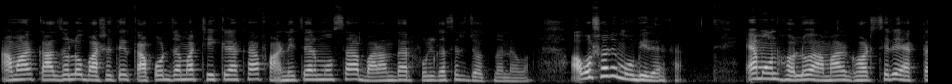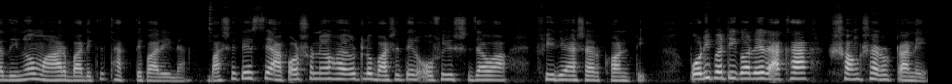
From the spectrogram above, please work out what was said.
আমার কাজ হলো বাসেতের কাপড় জামা ঠিক রাখা, ফার্নিচার মোছা, বারান্দার ফুল গাছের যত্ন নেওয়া, অবসরে মুভি দেখা। এমন হলো আমার ঘর ছেড়ে একটা দিনও মার বাড়িতে থাকতে পারি না। বাসেতের সে আকর্ষণীয় হয়ে উঠল বাসেতের অফিস যাওয়া, ফিরে আসার ক্ষণটি পরিপাটি করে রাখা সংসারও টানে।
